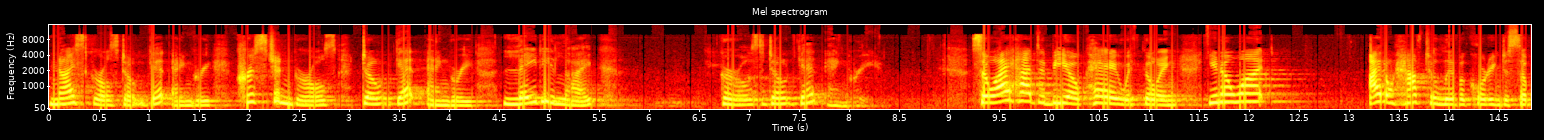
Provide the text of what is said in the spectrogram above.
nice girls don't get angry. Christian girls don't get angry. Ladylike girls don't get angry. So I had to be okay with going, you know what? I don't have to live according to some,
